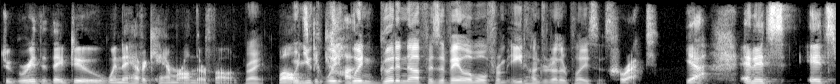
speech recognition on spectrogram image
degree that they do when they have a camera on their phone. Right. Well, when you because, when, when good enough is available from 800 other places. Correct. Yeah, and it's it's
